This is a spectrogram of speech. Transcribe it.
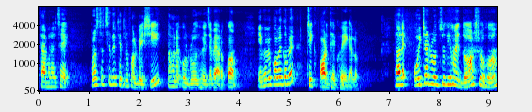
তার মানে হচ্ছে প্রস্থচ্ছেদের ক্ষেত্রফল বেশি, তাহলে ওর রোধ হয়ে যাবে আরও কম। এভাবে কমে কমে ঠিক অর্ধেক হয়ে গেল। তাহলে ওইটার রোধ যদি হয় দশ ওহম,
